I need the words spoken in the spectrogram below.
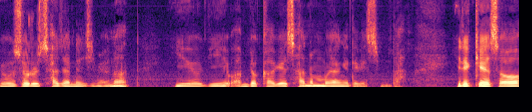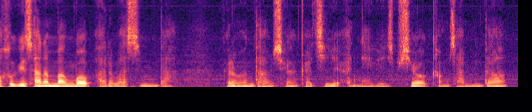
요수를 찾아내시면은 이 흙이 완벽하게 사는 모양이 되겠습니다. 이렇게 해서 흙이 사는 방법 알아봤습니다. 그러면 다음 시간까지 안녕히 계십시오. 감사합니다.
